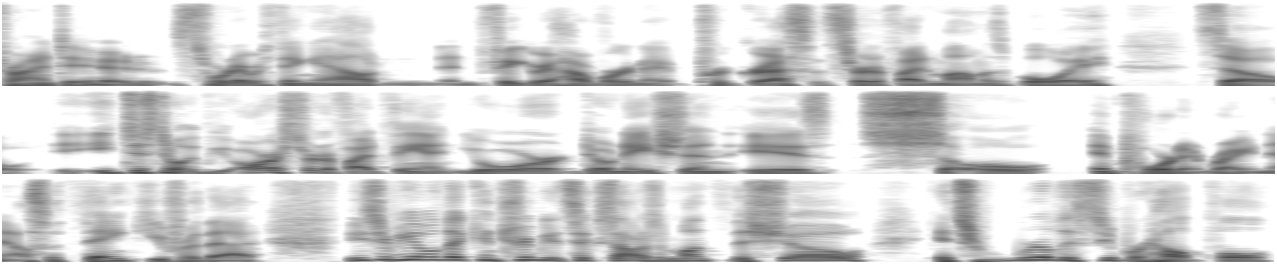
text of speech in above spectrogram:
trying to sort everything out and, and figure out how we're going to progress with certified mama's boy. So you just know if you are a certified fan your donation is so important right now. So thank you for that. These are people that contribute six dollars a month to the show. It's really super helpful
